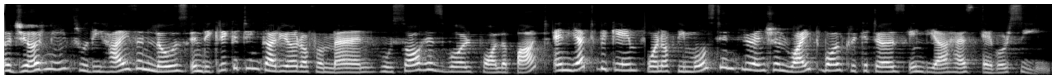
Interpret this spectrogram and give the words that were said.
a journey through the highs and lows in the cricketing career of a man who saw his world fall apart and yet became one of the most influential white ball cricketers India has ever seen.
